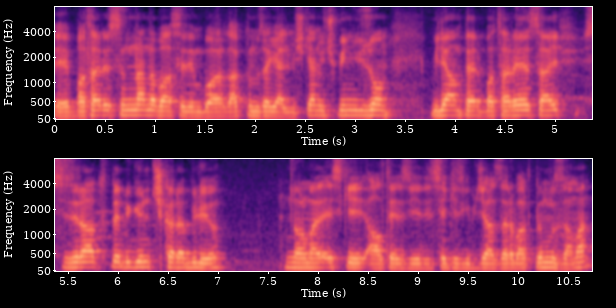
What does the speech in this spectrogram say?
E, bataryasından da bahsedeyim bu arada aklımıza gelmişken. 3110 mAh bataryaya sahip. Sizi rahatlıkla bir gün çıkarabiliyor. Normal eski 6S, 7, 8 gibi cihazlara baktığımız zaman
